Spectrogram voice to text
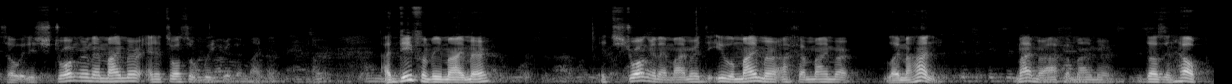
So it is stronger than mimer, and it's also weaker than mimer. Adifa mi mimer, it's stronger than mimer. The ilu mimer achar mimer loy mahani. Mimer achar mimer doesn't help,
